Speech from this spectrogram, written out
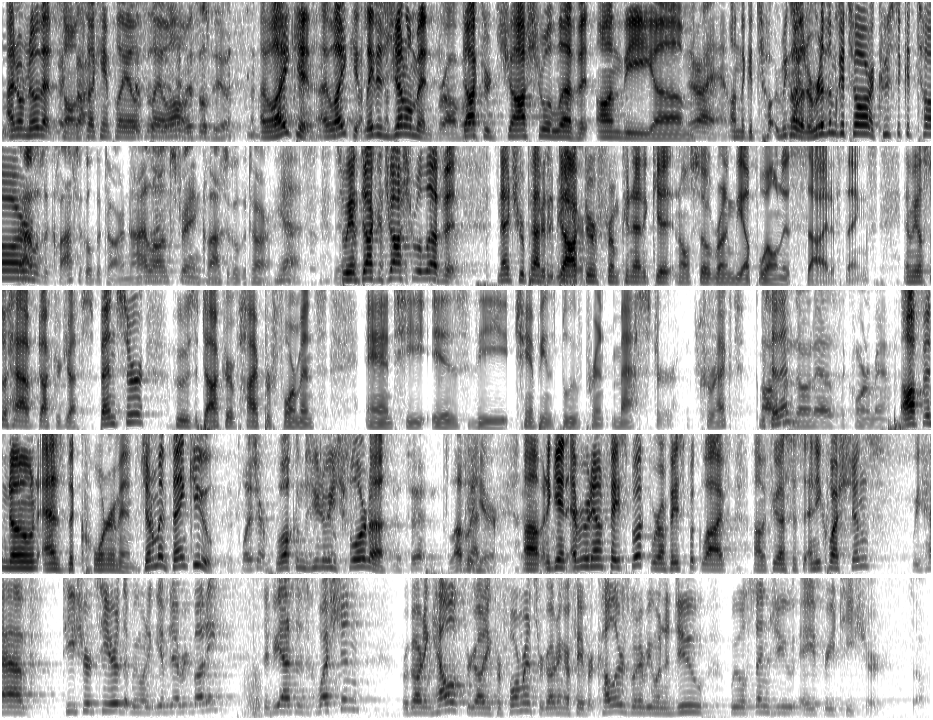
I don't know that song, so I can't play This'll play do. along. This'll do. I like it. I like it, ladies and gentlemen. Bravo. Dr. Joshua Levitt on the um, There I am. on the guitar. We call it a rhythm guitar, acoustic guitar. That was a classical guitar, nylon string classical guitar. Yes. So we have Dr. Joshua Levitt, naturopathic be doctor here. from Connecticut and also running the UpWellness side of things. And we also have Dr. Jeff Spencer, who's a doctor of high performance, and he is the Champions Blueprint Master. Correct? Can we say that? Often known as the corner man. Often known as the Cornerman. Gentlemen, thank you. Pleasure. Welcome to Juno Beach, Florida. That's it. It's lovely Yes. here. Um, and again, everybody on Facebook, we're on Facebook Live. Um, if you ask us any questions, we have T-shirts here that we want to give to everybody. So if you ask us a question regarding health, regarding performance, regarding our favorite colors, whatever you want to do, we will send you a free T-shirt. So,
